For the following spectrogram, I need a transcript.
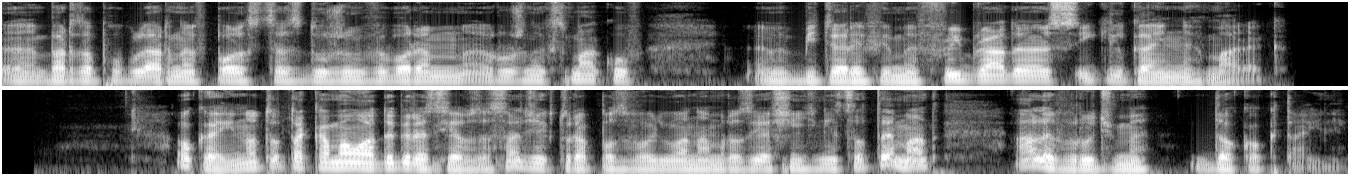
e, bardzo popularne w Polsce z dużym wyborem różnych smaków. Bitery firmy Free Brothers i kilka innych marek. Ok, no to taka mała dygresja w zasadzie, która pozwoliła nam rozjaśnić nieco temat, ale wróćmy do koktajli.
